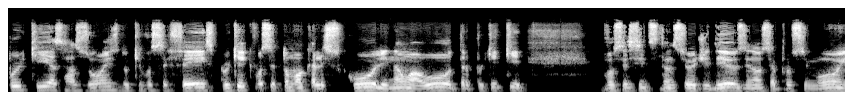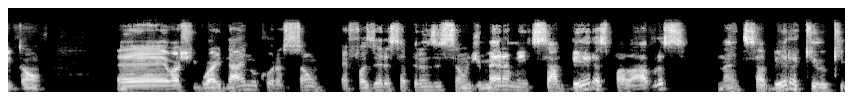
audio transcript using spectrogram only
porquê, as razões do que você fez, por que, que você tomou aquela escolha e não a outra, por que, que você se distanciou de Deus e não se aproximou. Então, é, eu acho que guardar no coração é fazer essa transição de meramente saber as palavras, né, de saber aquilo que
